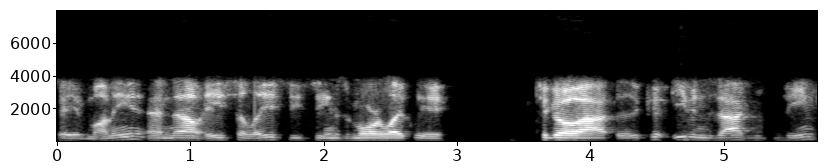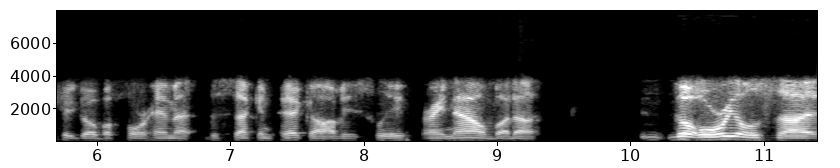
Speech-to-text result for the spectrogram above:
save money. And now Asa Lacy seems more likely to go at even Zach Veen could go before him at the second pick, obviously right now. But uh, the Orioles, uh,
